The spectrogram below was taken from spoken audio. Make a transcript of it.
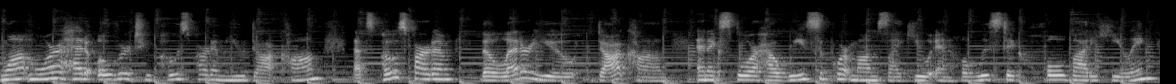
Want more? Head over to postpartumu.com. That's postpartum, the letter u.com, and explore how we support moms like you in holistic whole body healing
